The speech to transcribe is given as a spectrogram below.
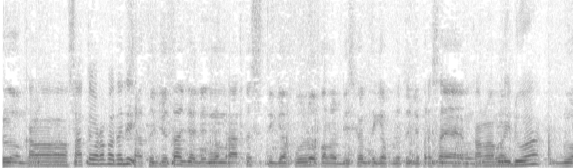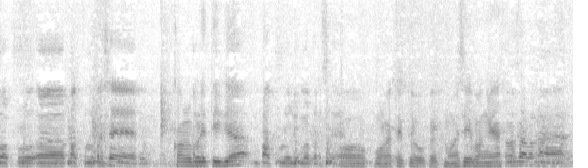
Belum. Kalau satu berapa tadi? Satu juta jadi 630 kalau diskon 37 persen. Kalau beli dua? 20 eh, 40 persen. Kalau beli tiga? 45 persen. Oh, kumulatif itu. Oke, makasih Bang ya. Sama-sama kak.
